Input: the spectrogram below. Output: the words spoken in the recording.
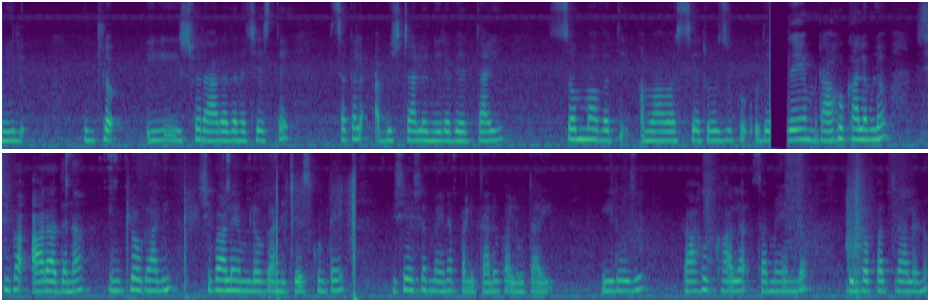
మీరు ఇంట్లో ఈ ఈశ్వర ఆరాధన చేస్తే సకల అభిష్టాలు నెరవేరుతాయి. సోమవతి అమావాస్య రోజుకు ఉదయం రాహుకాలంలో శివ ఆరాధన ఇంట్లో కానీ శివాలయంలో కానీ చేసుకుంటే విశేషమైన ఫలితాలు కలుగుతాయి. ఈరోజు రాహుకాల సమయంలో బిల్వపత్రాలను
